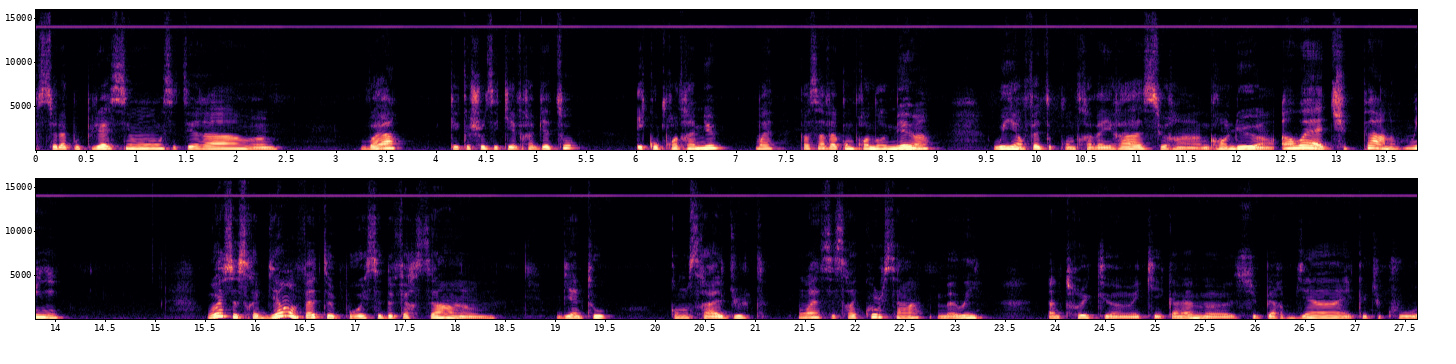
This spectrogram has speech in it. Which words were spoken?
sur la population, etc. voilà quelque chose qui arrivera bientôt et comprendra mieux. Ouais, quand ça va comprendre mieux, hein. Oui, en fait, qu'on travaillera sur un grand lieu. Hein. Ah ouais, tu parles, oui. Ouais, ce serait bien, en fait, pour essayer de faire ça euh, bientôt, quand on sera adulte. Ouais, ce sera cool, ça, hein. Bah oui. Un truc euh, qui est quand même euh, super bien et que du coup,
